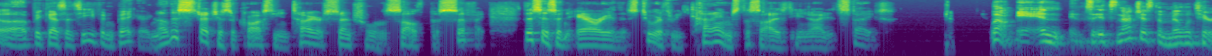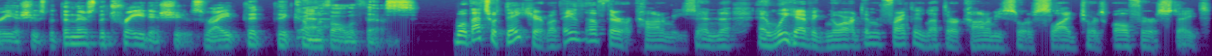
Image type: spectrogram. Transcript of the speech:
uh, because it's even bigger. Now, this stretches across the entire Central and South Pacific. This is an area that's two or three times the size of the United States. Well, and it's it's not just the military issues, but then there's the trade issues, right? That that come yeah. with all of this. Well, that's what they care about. They love their economies, and uh, and we have ignored them, and frankly, let their economies sort of slide towards welfare states.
